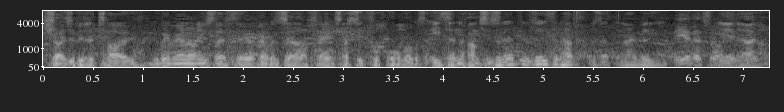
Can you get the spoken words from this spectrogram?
shows a bit of toe. He went round on his left there, and that was uh, fantastic football. That was Ethan Hunt, isn't it? Was Ethan Hunt? Was that the name of? Yeah, that's right. Yeah, no.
